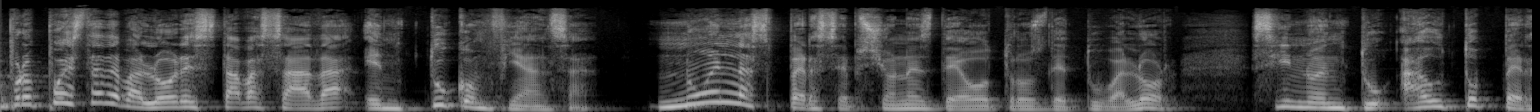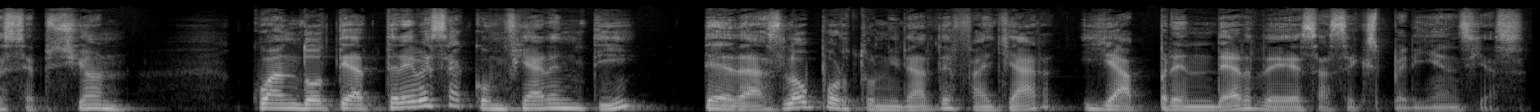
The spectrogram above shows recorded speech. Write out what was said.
Tu propuesta de valor está basada en tu confianza, no en las percepciones de otros de tu valor, sino en tu autopercepción. Cuando te atreves a confiar en ti, te das la oportunidad de fallar y aprender de esas experiencias.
